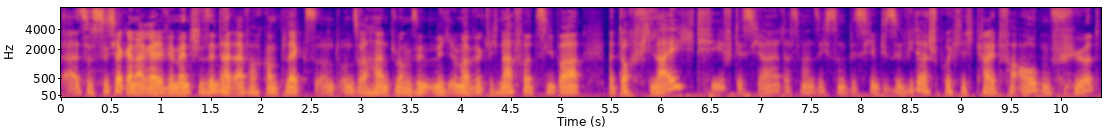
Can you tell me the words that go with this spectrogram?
also es ist ja generell, wir Menschen sind halt einfach komplex und unsere Handlungen sind nicht immer wirklich nachvollziehbar. Doch vielleicht hilft es ja, dass man sich so ein bisschen diese Widersprüchlichkeit vor Augen führt,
